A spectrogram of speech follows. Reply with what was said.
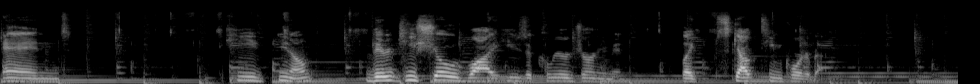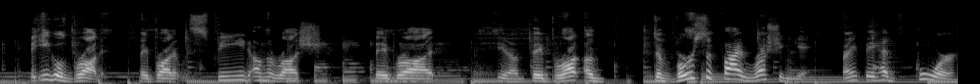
And he, you know, there he showed why he's a career journeyman, like scout team quarterback. The Eagles brought it. They brought it with speed on the rush. They brought, you know, they brought a diversified rushing game, right? They had four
